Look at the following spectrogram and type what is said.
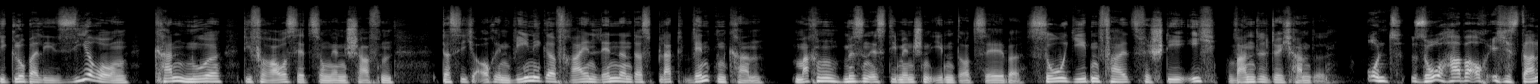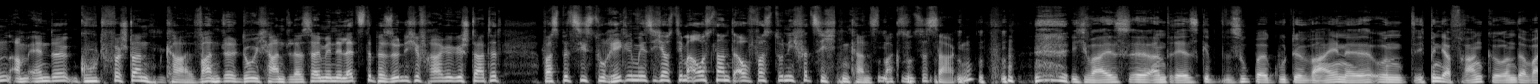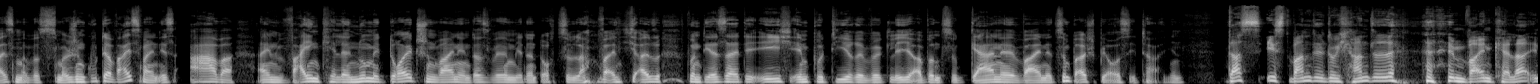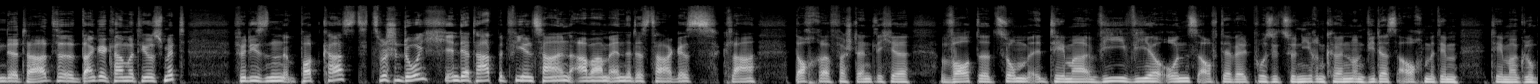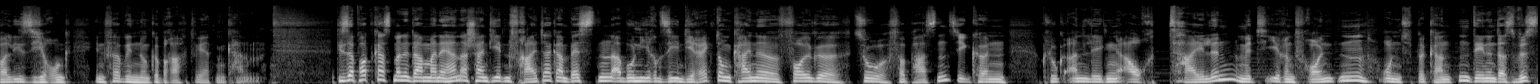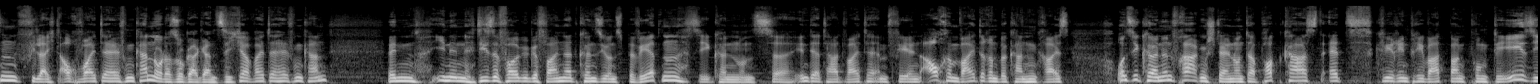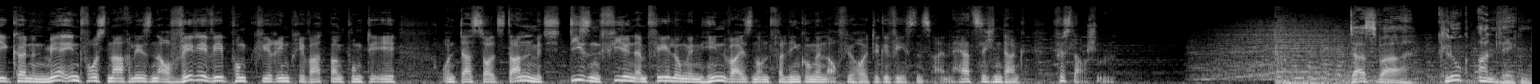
Die Globalisierung kann nur die Voraussetzungen schaffen, dass sich auch in weniger freien Ländern das Blatt wenden kann. Machen müssen es die Menschen eben dort selber. So jedenfalls verstehe ich Wandel durch Handel. Und so habe auch ich es dann am Ende gut verstanden, Karl. Wandel durch Handel. Das sei mir eine letzte persönliche Frage gestattet. Was beziehst du regelmäßig aus dem Ausland, auf was du nicht verzichten kannst? Magst du uns das sagen? Ich weiß, äh, André, es gibt super gute Weine und ich bin ja Franke und da weiß man, was zum Beispiel ein guter Weißwein ist. Aber ein Weinkeller nur mit deutschen Weinen, das wäre mir dann doch zu langweilig. Also von der Seite, ich importiere wirklich ab und zu gerne Weine, zum Beispiel aus Italien. Das ist Wandel durch Handel im Weinkeller, in der Tat. Danke, Karl Matthäus Schmidt, für diesen Podcast. Zwischendurch in der Tat mit vielen Zahlen, aber am Ende des Tages, klar, doch äh, verständliche Worte zum Thema, wie wir uns auf der Welt positionieren können und wie das auch mit dem Thema Globalisierung in Verbindung gebracht werden kann. Dieser Podcast, meine Damen, meine Herren, erscheint jeden Freitag. Am besten abonnieren Sie ihn direkt, um keine Folge zu verpassen. Sie können klug anlegen auch teilen mit Ihren Freunden und Bekannten, denen das Wissen vielleicht auch weiterhelfen kann oder sogar ganz sicher weiterhelfen kann. Wenn Ihnen diese Folge gefallen hat, können Sie uns bewerten. Sie können uns äh, in der Tat weiterempfehlen, auch im weiteren Bekanntenkreis. Und Sie können Fragen stellen unter podcast.quirinprivatbank.de. Sie können mehr Infos nachlesen auf www.quirinprivatbank.de. Und das soll's dann mit diesen vielen Empfehlungen, Hinweisen und Verlinkungen auch für heute gewesen sein. Herzlichen Dank fürs Lauschen. Das war Klug anlegen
